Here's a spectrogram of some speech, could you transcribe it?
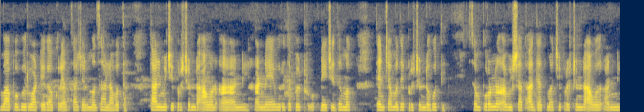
बापू बिरू वाटेगावकर यांचा जन्म झाला होता. तालमीचे प्रचंड आव्हान आणि अन्यायाविरुद्ध पेटून उठण्याची धमक त्यांच्यामध्ये प्रचंड होती. संपूर्ण आयुष्यात अध्यात्माची प्रचंड आवड आणि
